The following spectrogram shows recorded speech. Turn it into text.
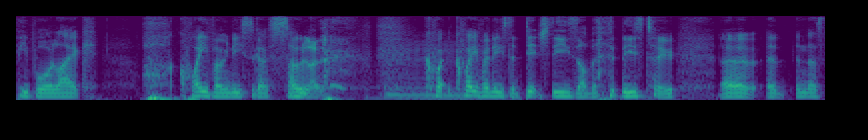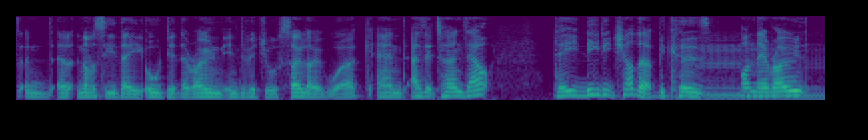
people were like, oh, Quavo needs to go solo. Qu- Quavo needs to ditch these other these two, uh, and and, that's, and and obviously they all did their own individual solo work, and as it turns out, they need each other because on their own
